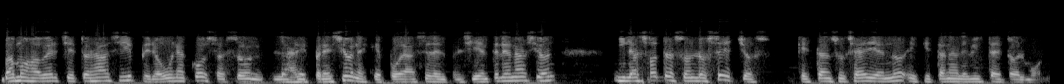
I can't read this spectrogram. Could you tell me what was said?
Vamos a ver si esto es así, pero una cosa son las expresiones que puede hacer el presidente de la Nación y las otras son los hechos que están sucediendo y que están a la vista de todo el mundo.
